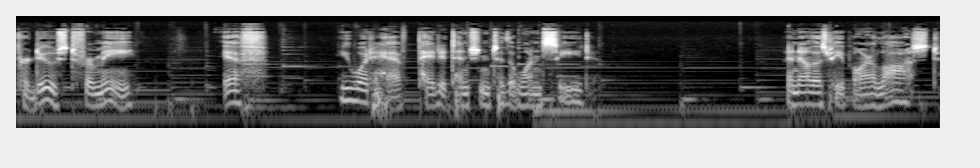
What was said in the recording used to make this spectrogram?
produced for me if you would have paid attention to the one seed. And now those people are lost.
